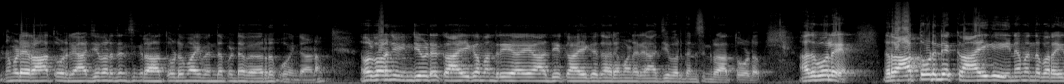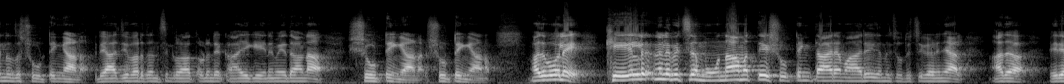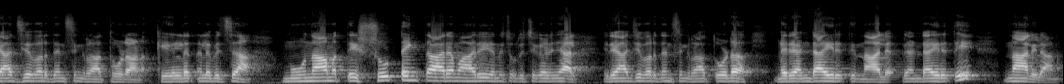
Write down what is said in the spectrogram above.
നമ്മുടെ റാത്തോഡ് രാജ്യവർദ്ധൻ സിംഗ് റാത്തോഡുമായി ബന്ധപ്പെട്ട വേറൊരു പോയിന്റാണ് നമ്മൾ പറഞ്ഞു ഇന്ത്യയുടെ കായിക മന്ത്രിയായ ആദ്യ കായിക താരമാണ് രാജ്യവർദ്ധൻ സിംഗ് റാത്തോഡ്. അതുപോലെ റാത്തോഡിന്റെ കായിക ഇനം എന്ന് പറയുന്നത് ഷൂട്ടിംഗ് ആണ്. രാജ്യവർദ്ധൻ സിംഗ് റാത്തോഡിന്റെ കായിക ഇനം ഏതാണ്? ഷൂട്ടിംഗ് ആണ്. ഷൂട്ടിംഗ് ആണ്. അതുപോലെ ഖേലിന് ലഭിച്ച മൂന്നാമത്തെ ഷൂട്ടിംഗ് താരം ആര് എന്ന് ചോദിച്ചു കഴിഞ്ഞാൽ അത് രാജ്യവർദ്ധൻ സിംഗ് റാത്തോഡാണ്. കേരളത്തിന് ലഭിച്ച മൂന്നാമത്തെ ഷൂട്ടിംഗ് താരം ആര് എന്ന് ചോദിച്ചു കഴിഞ്ഞാൽ രാജ്യവർദ്ധൻ സിംഗ് റാത്തോഡ് രണ്ടായിരത്തി നാല് രണ്ടായിരത്തി നാലിലാണ്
